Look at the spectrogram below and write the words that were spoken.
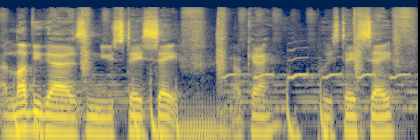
I love you guys and you stay safe. Okay, please stay safe.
